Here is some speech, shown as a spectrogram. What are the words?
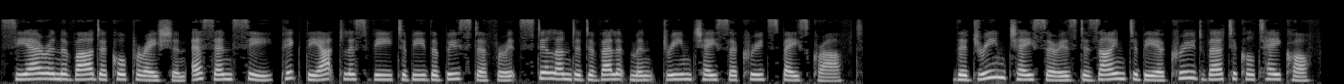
Sierra Nevada Corporation (SNC) picked the Atlas V to be the booster for its still under development Dream Chaser crewed spacecraft. The Dream Chaser is designed to be a crewed vertical takeoff,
